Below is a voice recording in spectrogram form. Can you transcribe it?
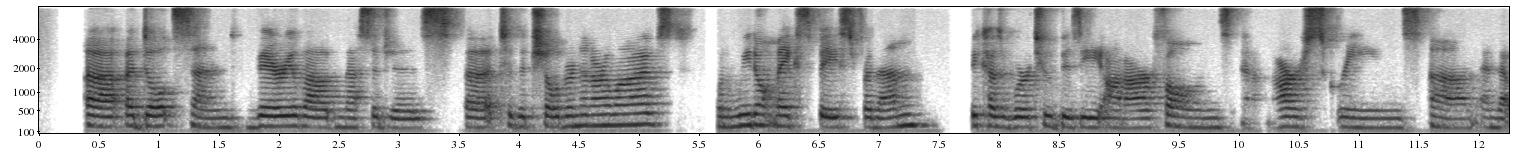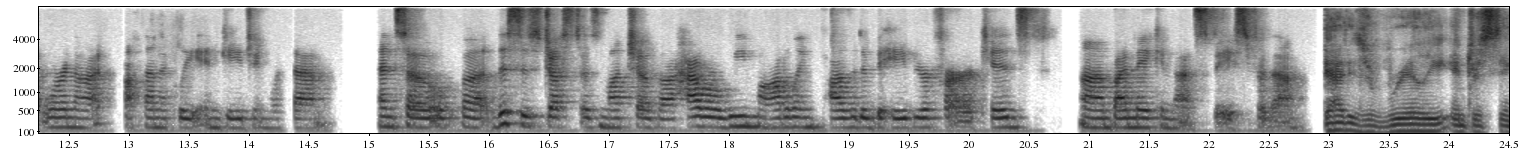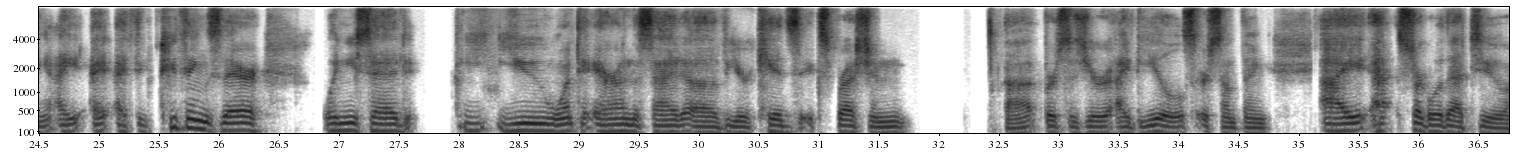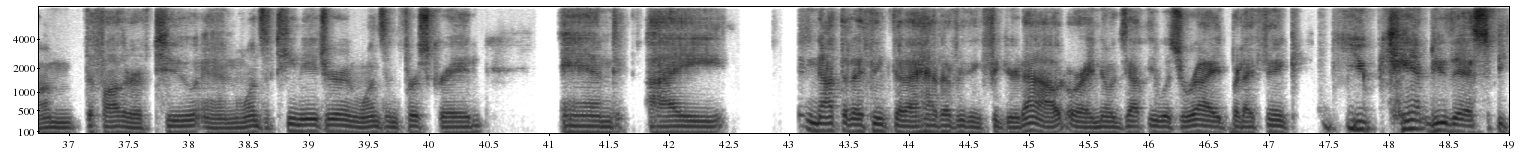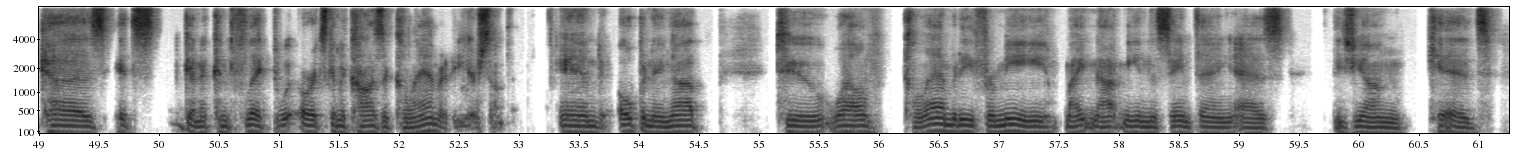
uh, adults send very loud messages uh, to the children in our lives when we don't make space for them because we're too busy on our phones and on our screens um, and that we're not authentically engaging with them. And so uh, this is just as much of a how are we modeling positive behavior for our kids um, by making that space for them. That is really interesting. I, I, I think two things there. When you said you want to err on the side of your kids' expression uh, versus your ideals or something. I uh, struggle with that too. I'm the father of two, and one's a teenager and one's in first grade. And I not that I think that I have everything figured out or I know exactly what's right, but I think you can't do this because it's going to conflict or it's going to cause a calamity or something. And opening up to, well, calamity for me might not mean the same thing as these young kids.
